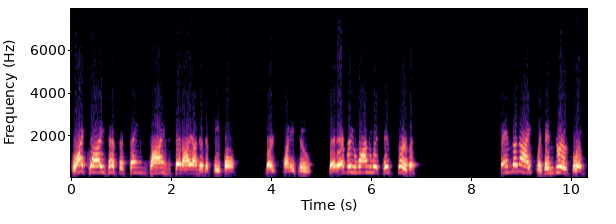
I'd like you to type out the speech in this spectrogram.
Likewise, at the same time said I unto the people, verse 22, let every one with his servant spend the night within Jerusalem,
